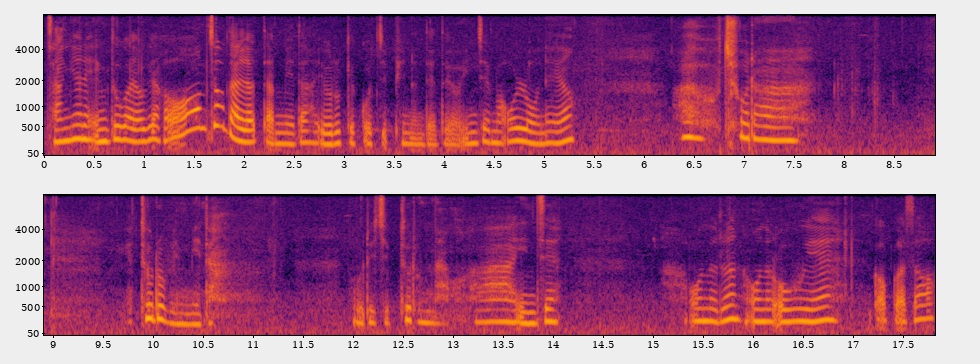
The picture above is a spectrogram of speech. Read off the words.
작년에 앵두가 여기가 엄청 달렸답니다. 이렇게 꽃이 피는데도요. 이제 막 올라오네요. 아유 추워라. 이게 두릅입니다. 우리 집 두릅나무. 아 이제 오늘은 오늘 오후에 꺾어서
